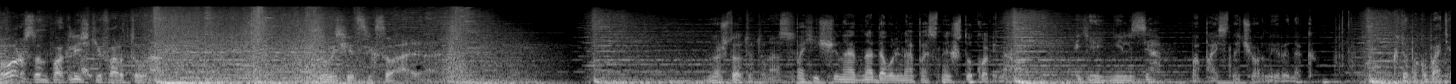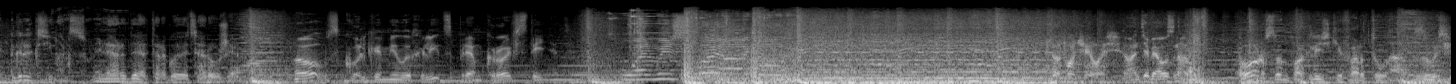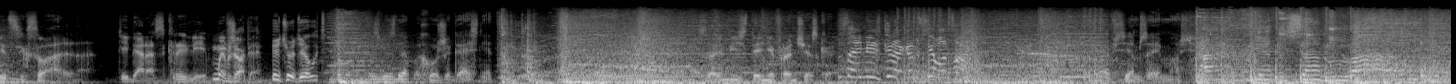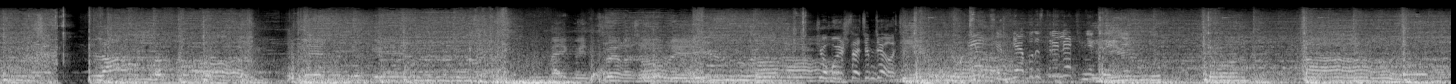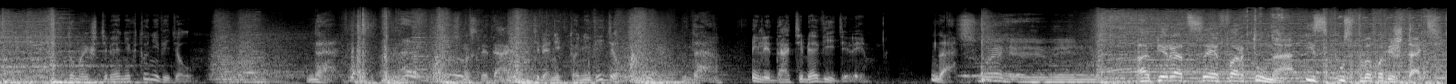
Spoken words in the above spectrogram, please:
Орсон по кличке Фортуна. Звучит сексуально. Ну что тут у нас? Похищена одна довольно опасная штуковина. Ей нельзя попасть на черный рынок. Кто покупатель? Грег Симмонс. Миллиардер, торговец оружием. О, сколько милых лиц, прям кровь стынет. Что случилось? Он тебя узнал. Орсон по кличке Фортуна. Звучит сексуально. Тебя раскрыли. Мы в жопе. И что делать? Звезда, похоже, гаснет. Займись Дэнни Франческо. Займись Грегом Симмонсом! Я всем займусь. Что будешь с этим делать? Этим я буду стрелять в них, Дэнни. Тебя никто не видел? Да, В смысле, да, тебя никто не видел? да, Или да, тебя видели? да. Операция «Фортуна. Искусство побеждать».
